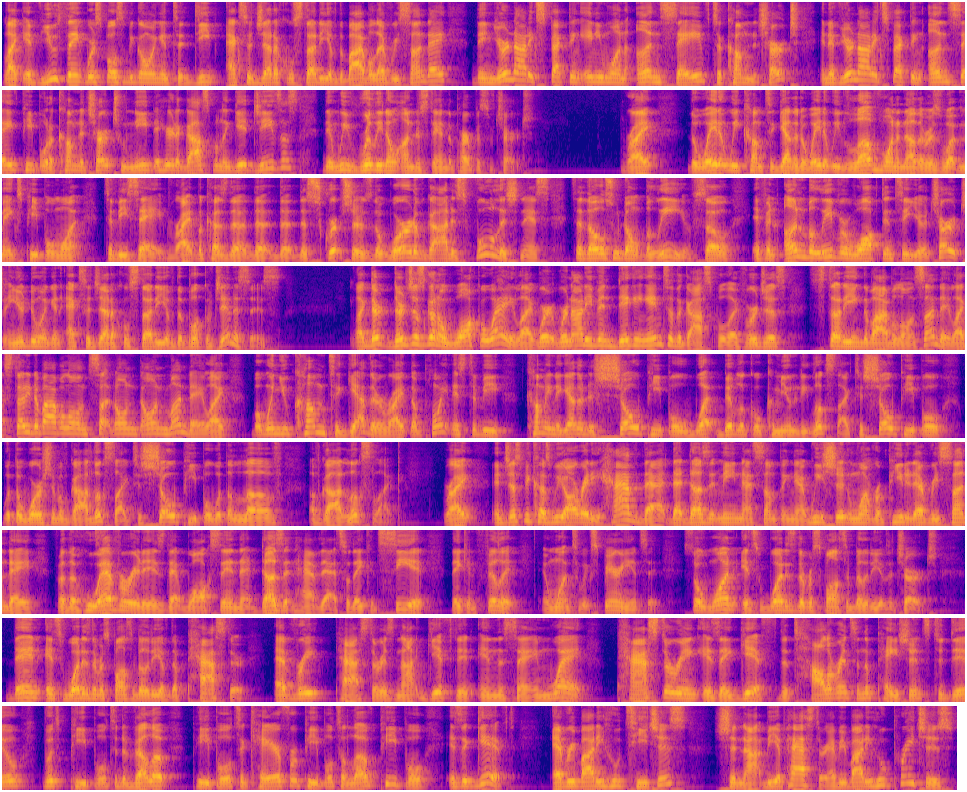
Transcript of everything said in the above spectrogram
Like, if you think we're supposed to be going into deep exegetical study of the Bible every Sunday, then you're not expecting anyone unsaved to come to church. And if you're not expecting unsaved people to come to church who need to hear the gospel and get Jesus, then we really don't understand the purpose of church. Right? The way that we come together, the way that we love one another is what makes people want to be saved, right? Because the the the, the scriptures, the word of God is foolishness to those who don't believe. So if an unbeliever walked into your church and you're doing an exegetical study of the book of Genesis, like they're they're just gonna walk away. Like we're we're not even digging into the gospel. Like we're just studying the Bible on Sunday. Like study the Bible on on on Monday. Like, but when you come together, right? The point is to be coming together to show people what biblical community looks like, to show people what the worship of God looks like, to show people what the love of God looks like right? And just because we already have that, that doesn't mean that's something that we shouldn't want repeated every Sunday for the whoever it is that walks in that doesn't have that so they could see it, they can feel it and want to experience it. So one, it's what is the responsibility of the church? Then it's what is the responsibility of the pastor? Every pastor is not gifted in the same way. Pastoring is a gift. The tolerance and the patience to deal with people, to develop people, to care for people, to love people is a gift. Everybody who teaches should not be a pastor. Everybody who preaches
